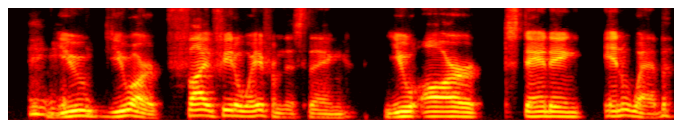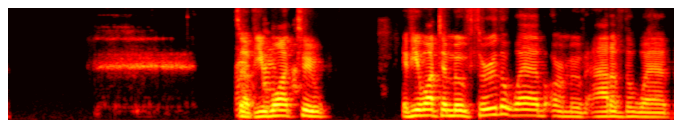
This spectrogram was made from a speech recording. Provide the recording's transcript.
you you are five feet away from this thing. You are standing in web. So if you want to if you want to move through the web or move out of the web,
